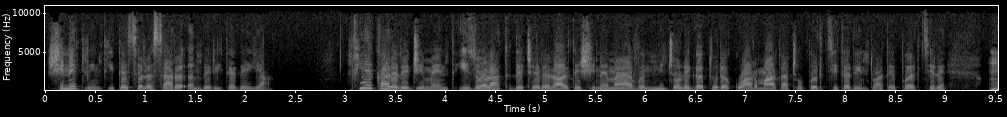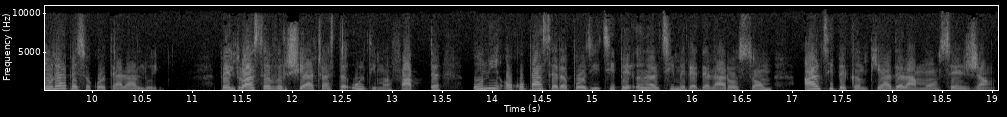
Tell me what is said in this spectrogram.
și neclintite se lăsară înverite de ea. Fiecare regiment, izolat de celelalte și nemai având nicio legătură cu armata ciopărțită din toate părțile, murea pe socoteala lui. Pentru a săvârși această ultimă faptă, unii ocupaseră poziții pe înălțimile de la Rosom, alții pe câmpia de la Mont-Saint-Jean.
